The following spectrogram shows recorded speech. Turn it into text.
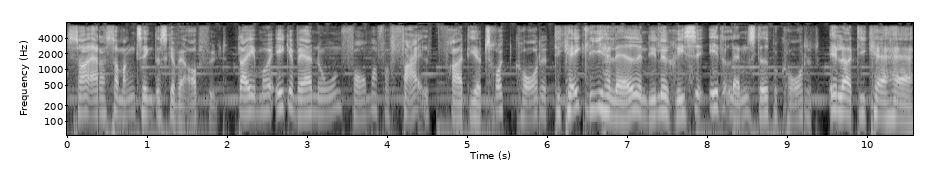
så er der så mange ting, der skal være opfyldt. Der må ikke være nogen former for fejl fra de har trykt kortet. De kan ikke lige have lavet en lille risse et eller andet sted på kortet. Eller de kan have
